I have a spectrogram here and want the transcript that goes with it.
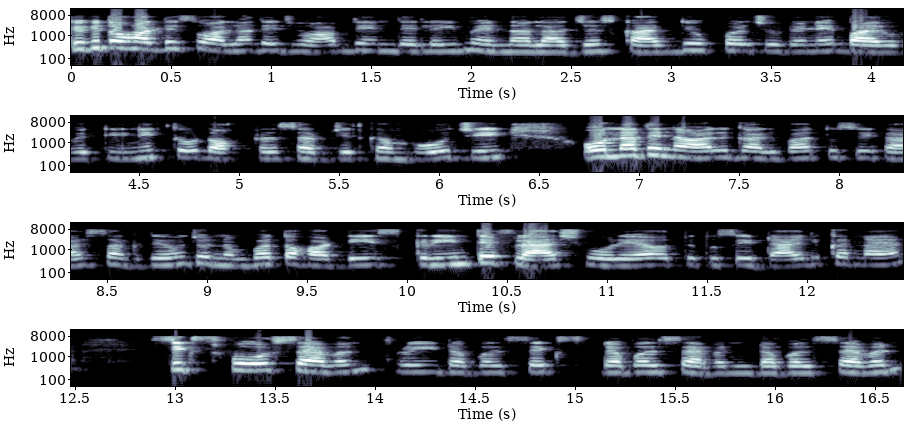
ਕਿਉਂਕਿ ਤੁਹਾਡੇ ਸਵਾਲਾਂ ਦੇ ਜਵਾਬ ਦੇਣ ਦੇ ਲਈ ਮੇਰੇ ਨਾਲ ਅੱਜ ਸਕਾਈਪ ਦੇ ਉੱਪਰ ਜੁੜੇ ਨੇ ਬਾਇਓਵੇ ਕਲੀਨਿਕ ਤੋਂ ਡਾਕਟਰ ਸਰਜੀਤ ਕੰਬੋਜ ਜੀ। ਉਹਨਾਂ ਦੇ ਨਾਲ ਗੱਲਬਾਤ ਤੁਸੀਂ ਕਰ ਸਕਦੇ ਹੋ। ਜੋ ਨੰਬਰ ਤੁਹਾਡੀ ਸਕਰੀਨ ਤੇ ਫਲੈਸ਼ ਹੋ ਰਿਹਾ ਹੈ ਉੱਤੇ ਤੁਸੀਂ ਡਾਇਲ ਕਰਨਾ ਹੈ। 6473667777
